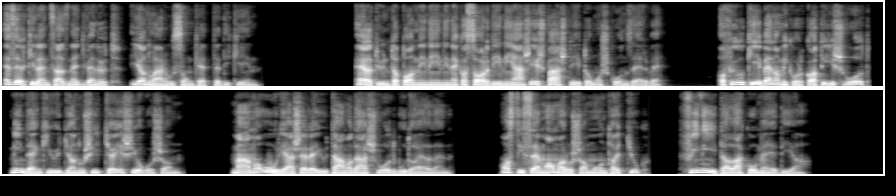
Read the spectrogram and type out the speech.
1945. január 22-én Eltűnt a Panni néninek a szardíniás és pástétomos konzerve. A fülkében, amikor Kati is volt, mindenki őt gyanúsítja és jogosan. Máma óriás erejű támadás volt Buda ellen. Azt hiszem, hamarosan mondhatjuk, finita la comedia.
